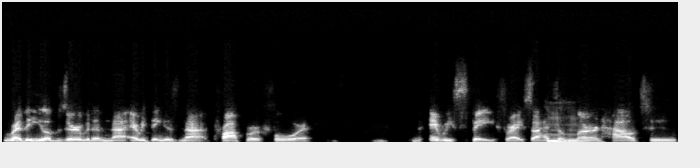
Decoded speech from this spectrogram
whether you observe it or not, everything is not proper for every space, right? So I had Mhm. to learn how to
